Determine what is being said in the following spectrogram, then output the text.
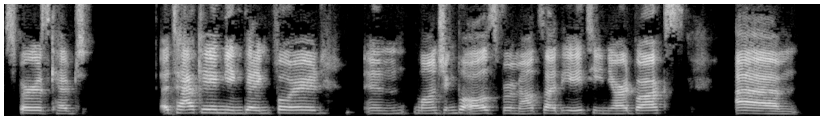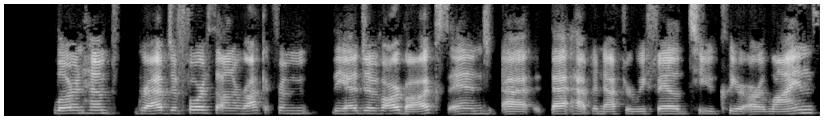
Spurs kept attacking and getting forward and launching balls from outside the 18 yard box. Um, Lauren Hemp grabbed a fourth on a rocket from the edge of our box, and uh, that happened after we failed to clear our lines.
